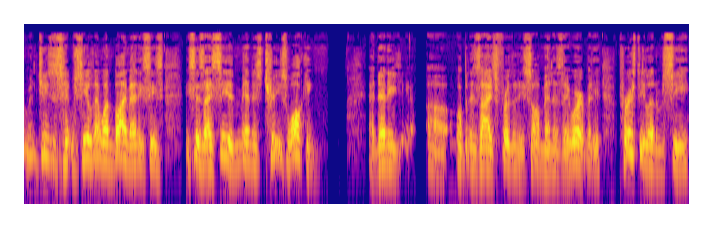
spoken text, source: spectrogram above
when Jesus was healed that one blind man, he sees he says, "I see men as trees walking," and then he uh, opened his eyes further and he saw men as they were. But he, first he let him see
